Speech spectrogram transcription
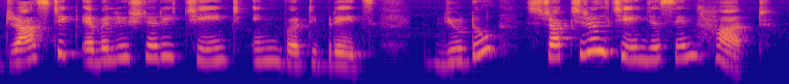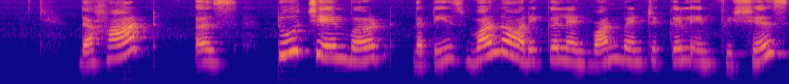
drastic evolutionary change in vertebrates due to structural changes in heart. The heart is two chambered that is one auricle and one ventricle in fishes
